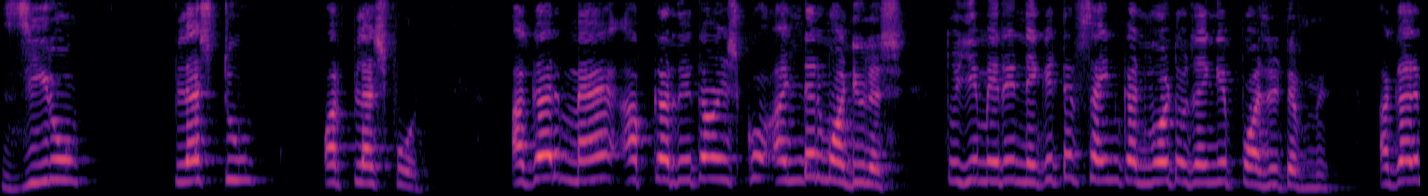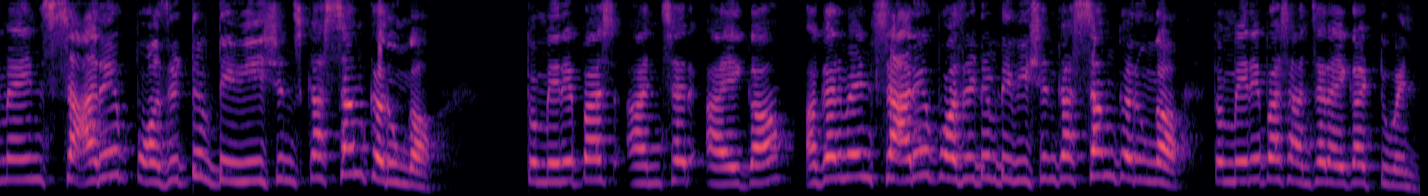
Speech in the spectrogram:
zero, plus two और प्लस फोर। अगर मैं अब कर देता हूँ इसको अंडर मॉड्यूलस तो ये मेरे नेगेटिव साइन कन्वर्ट हो जाएँगे पॉजिटिव में। अगर मैं इन सारे पॉजिटिव डेविएशंस का सम करूँगा तो मेरे पास आंसर आएगा। अगर मैं इन सारे पॉजिटिव डिवीज़न का सम करूँगा तो मेरे पास आंसर आएगा ट्वेल्व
